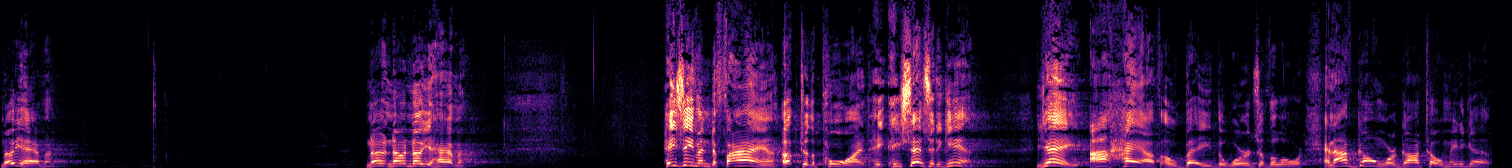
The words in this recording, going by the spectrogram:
No, you haven't. No, no, no, you haven't. He's even defiant up to the point, he, he says it again. Yea, I have obeyed the words of the Lord, and I've gone where God told me to go.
